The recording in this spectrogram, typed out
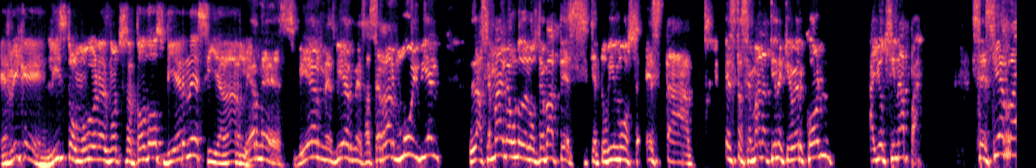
Enrique, listo, muy buenas noches a todos. Viernes y a darle. Viernes, viernes, viernes, a cerrar muy bien la semana. Uno de los debates que tuvimos esta, esta semana tiene que ver con Ayotzinapa. ¿Se cierra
